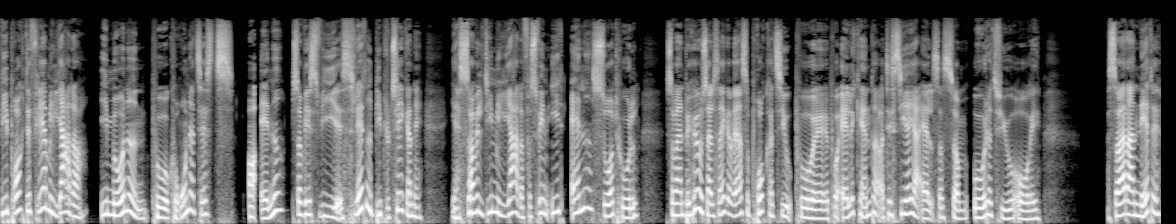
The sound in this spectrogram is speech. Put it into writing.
Vi brugte flere milliarder i måneden på coronatests og andet, så hvis vi slettede bibliotekerne, ja, så vil de milliarder forsvinde i et andet sort hul. Så man behøver altså ikke at være så progressiv på, øh, på alle kanter, og det siger jeg altså som 28-årig. Og så er der Annette,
